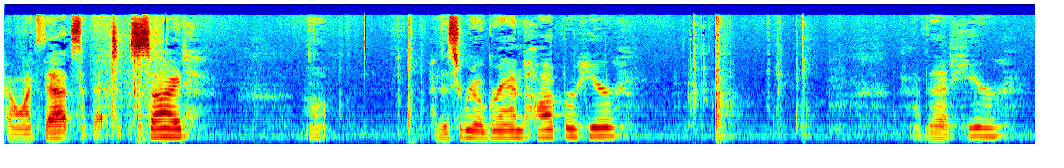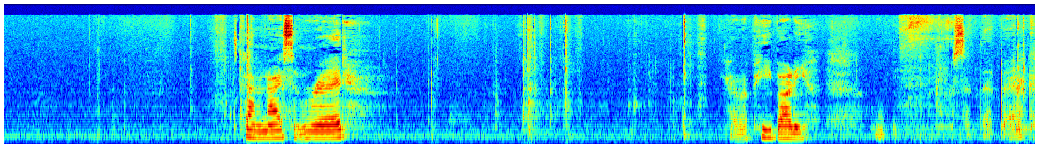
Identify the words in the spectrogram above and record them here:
kind of like that. Set that to the side. Oh, have this Rio Grande hopper here. Have that here. It's kind of nice and red. Have a Peabody. Ooh, set that back.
